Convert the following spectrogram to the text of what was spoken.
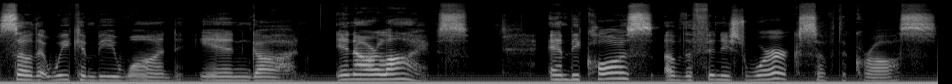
so that we can be one in God in our lives. And because of the finished works of the cross,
